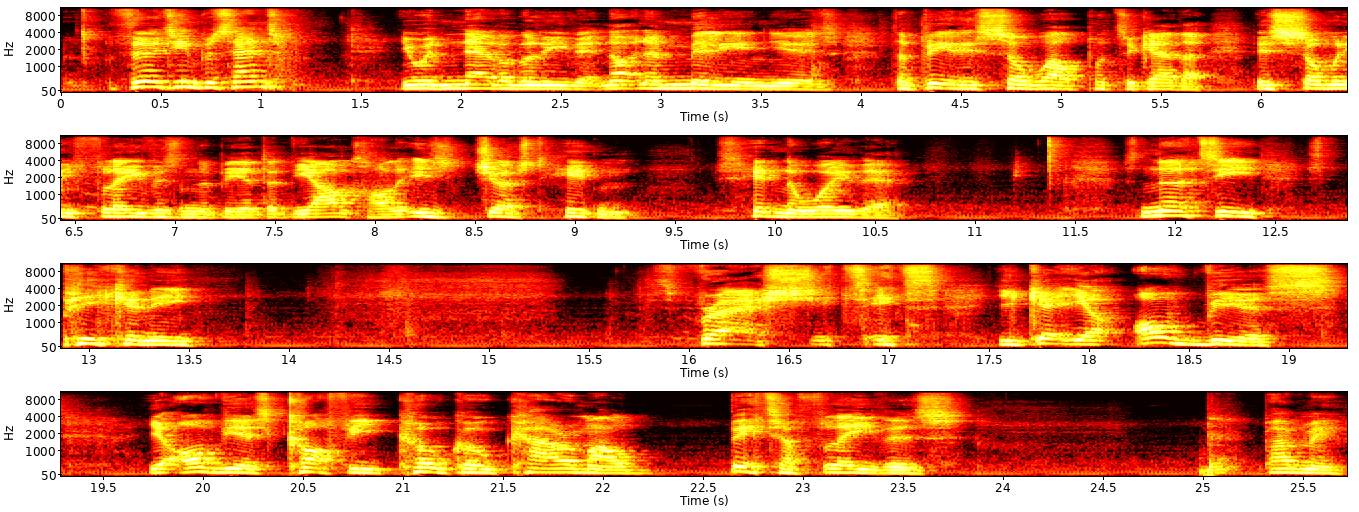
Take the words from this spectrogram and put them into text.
Thirteen percent. You would never believe it, not in a million years. The beer is so well put together. There's so many flavours in the beer that the alcohol is just hidden. It's hidden away there. It's nutty, it's pecany, it's fresh, it's, it's, you get your obvious, your obvious coffee, cocoa, caramel, bitter flavours. Pardon me.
